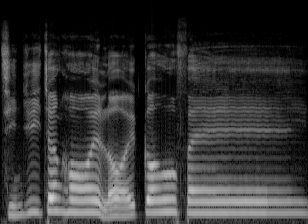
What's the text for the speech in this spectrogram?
前意将开来高飞。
